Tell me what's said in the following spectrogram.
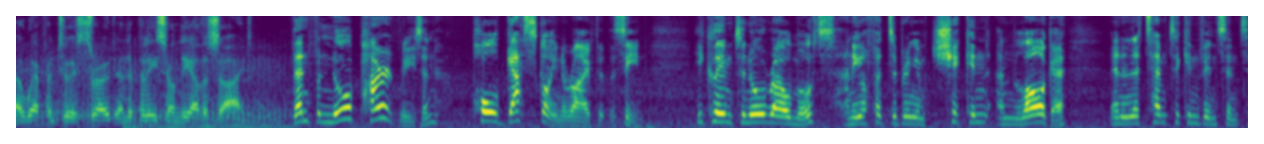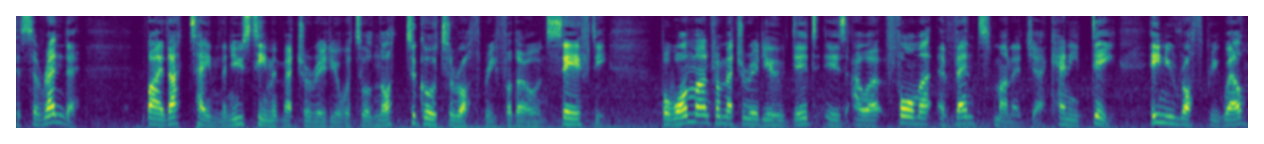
a weapon to his throat, and the police on the other side. Then, for no apparent reason, Paul Gascoigne arrived at the scene. He claimed to know Raoul Moat and he offered to bring him chicken and lager in an attempt to convince him to surrender. By that time, the news team at Metro Radio were told not to go to Rothbury for their own safety. But one man from Metro Radio who did is our former events manager, Kenny D. He knew Rothbury well,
